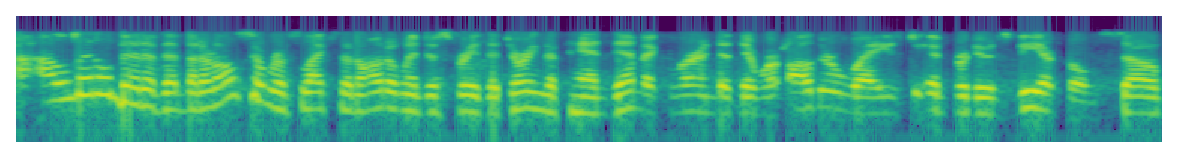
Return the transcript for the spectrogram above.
A little bit of it, but it also reflects an auto industry that during the pandemic learned that there were other ways to introduce vehicles. So,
